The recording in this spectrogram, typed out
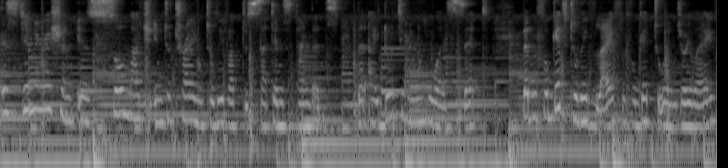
This generation is so much into trying to live up to certain standards that I don't even know who has set that we forget to live life, we forget to enjoy life.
